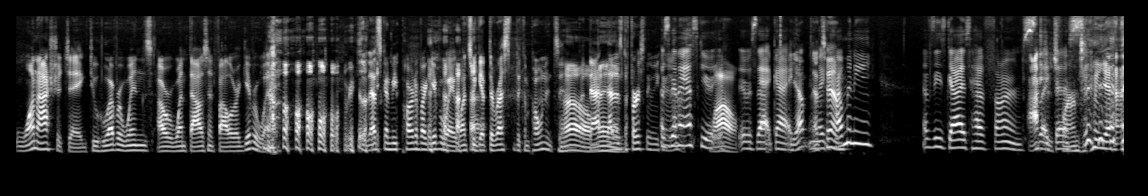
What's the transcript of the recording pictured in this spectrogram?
one ostrich egg to whoever wins our 1,000 follower giveaway. Oh, really? So that's going to be part of our giveaway once we get the rest of the components in. Oh, that, that man. is the first thing we I was gonna ask you Wow. if it was that guy. Yep, I'm that's like, him. How many of these guys have farms like Ostrich this? farms. yeah.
